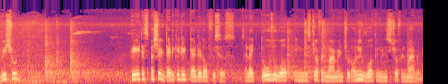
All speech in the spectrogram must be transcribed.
we should create a special dedicated cadet officers. Like those who work in ministry of environment should only work in ministry of environment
